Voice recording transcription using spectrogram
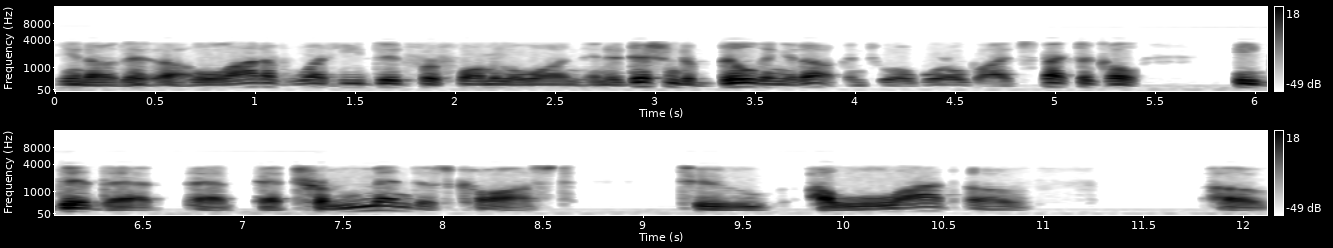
you know, a lot of what he did for Formula One, in addition to building it up into a worldwide spectacle, he did that at, at tremendous cost to a lot of of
